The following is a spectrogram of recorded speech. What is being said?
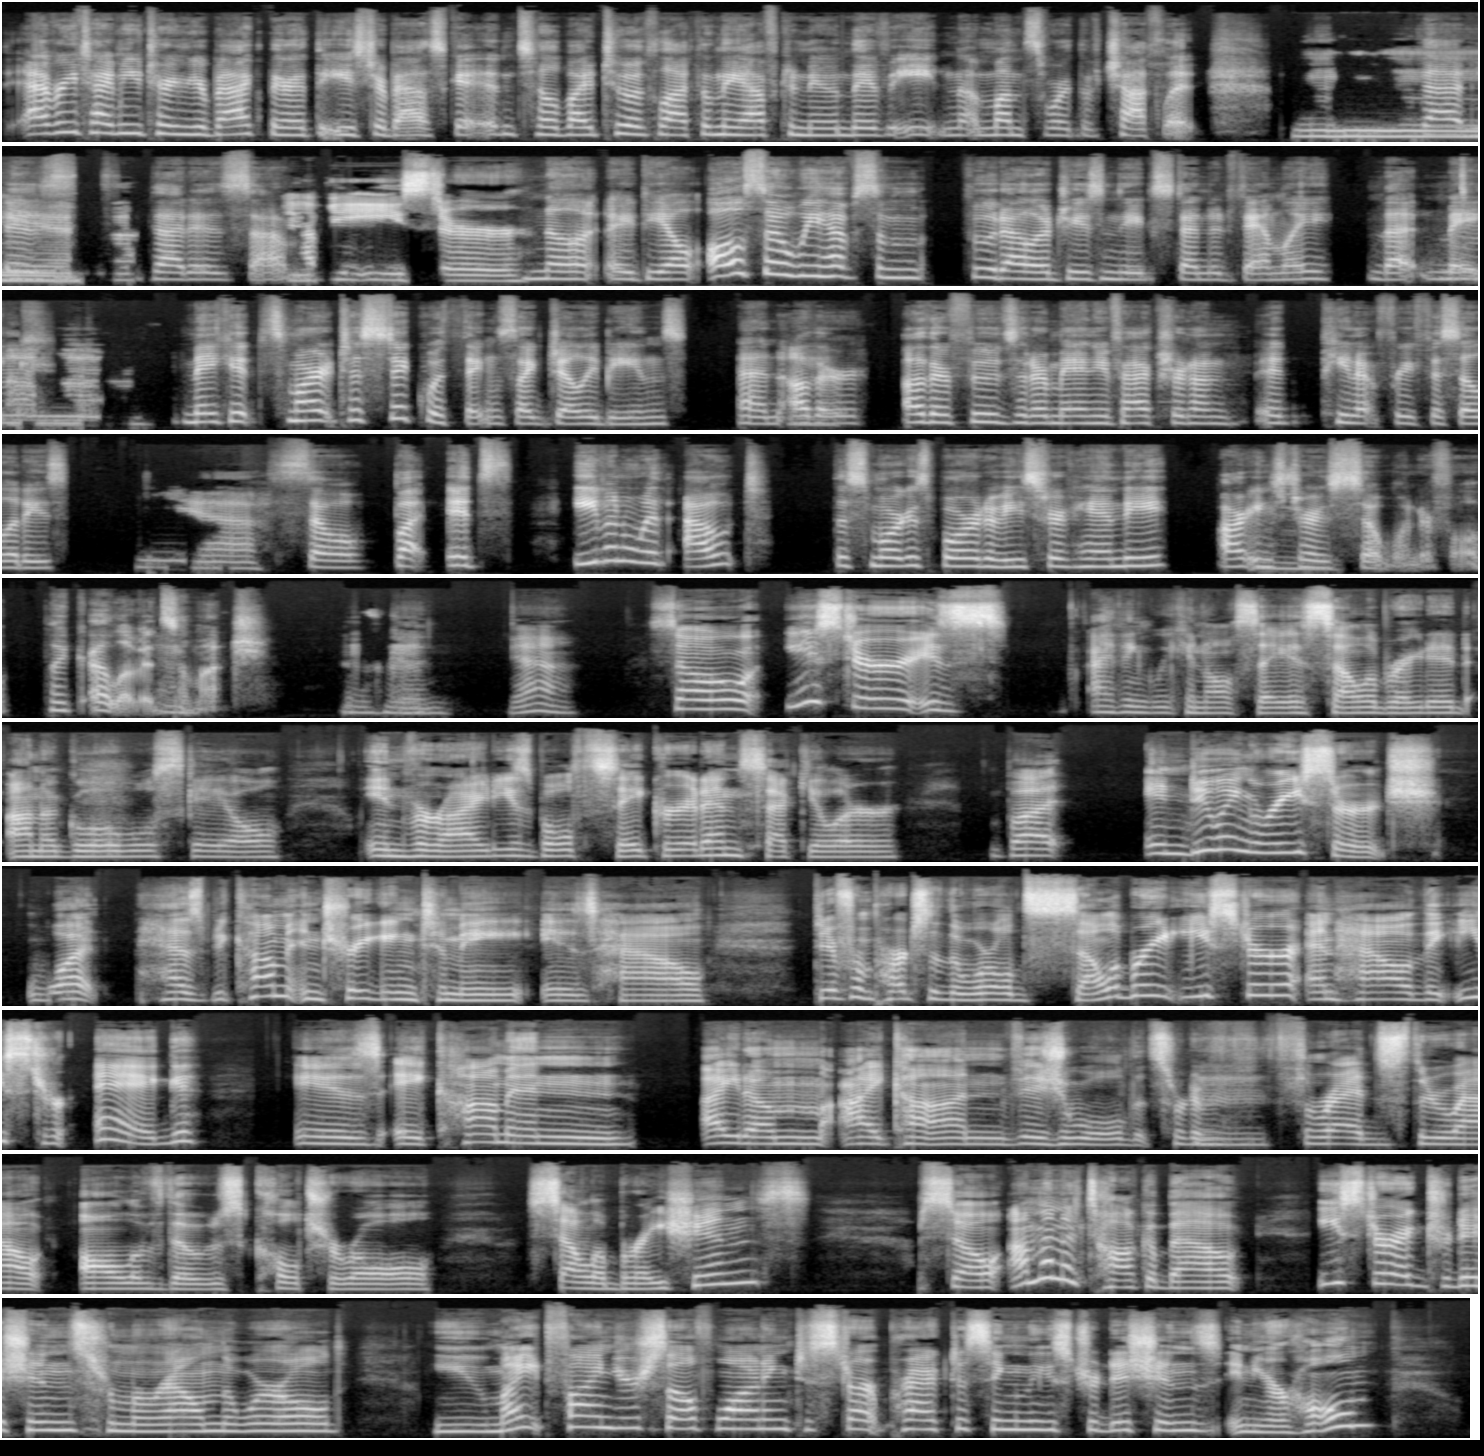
every time you turn your back there at the Easter basket until by two o'clock in the afternoon they've eaten a month's worth of chocolate. That is Mm, that is um, Happy Easter. not ideal. Also, we have some food allergies in the extended family that make Mhm. Make it smart to stick with things like jelly beans and Yeah. other other foods that are manufactured on peanut free facilities. Yeah. So, but it's even without the smorgasbord of Easter candy, our Easter Mhm. is so wonderful. Like I love it so much. That's Mhm. good. Yeah. So Easter is, I think we can all say, is celebrated on a global scale in varieties, both sacred and secular. But in doing research, what has become intriguing to me is how different parts of the world celebrate Easter and how the Easter egg is a common item, icon, visual that sort of Mm. threads throughout all of those cultural celebrations. So, I'm going to talk about Easter egg traditions from around the world. You might find yourself wanting to start practicing these traditions in your home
